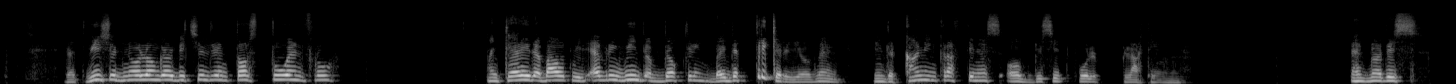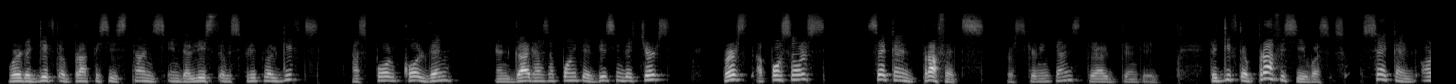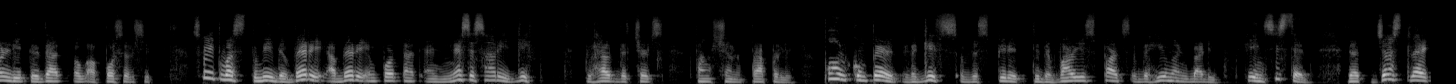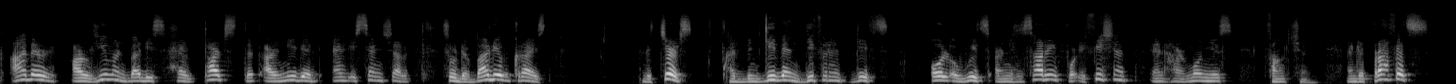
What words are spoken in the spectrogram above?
That we should no longer be children tossed to and fro and carried about with every wind of doctrine by the trickery of men in the cunning craftiness of deceitful plotting. And notice where the gift of prophecy stands in the list of spiritual gifts, as Paul called them, and God has appointed this in the church. First, apostles, Second, prophets. 1 Corinthians 12, 28. The gift of prophecy was second only to that of apostleship. So it was to be the very, a very important and necessary gift to help the church function properly. Paul compared the gifts of the Spirit to the various parts of the human body. He insisted that just like other our human bodies have parts that are needed and essential, so the body of Christ, the church, had been given different gifts all of which are necessary for efficient and harmonious function. And the prophets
